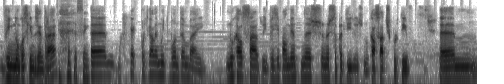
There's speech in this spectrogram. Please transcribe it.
vinho não conseguimos entrar. Sim. Uh, o que é que Portugal é muito bom também? No calçado e principalmente nas, nas sapatilhas, no calçado desportivo. Um,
